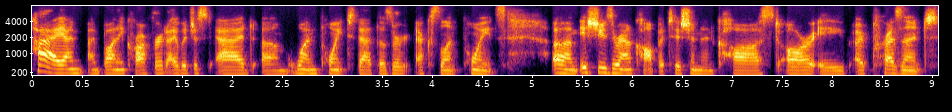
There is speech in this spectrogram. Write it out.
hi, I'm, I'm Bonnie Crawford. I would just add um, one point to that. Those are excellent points. Um, issues around competition and cost are a, a present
